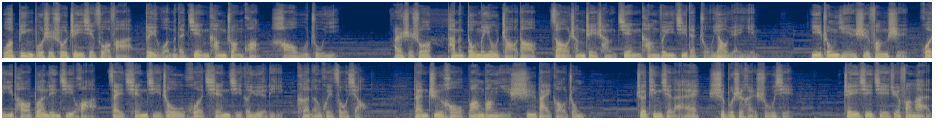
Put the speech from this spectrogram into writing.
我并不是说这些做法对我们的健康状况毫无注意，而是说他们都没有找到造成这场健康危机的主要原因。一种饮食方式或一套锻炼计划在前几周或前几个月里可能会奏效，但之后往往以失败告终。这听起来是不是很熟悉？这些解决方案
